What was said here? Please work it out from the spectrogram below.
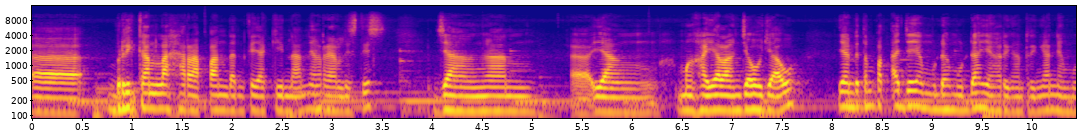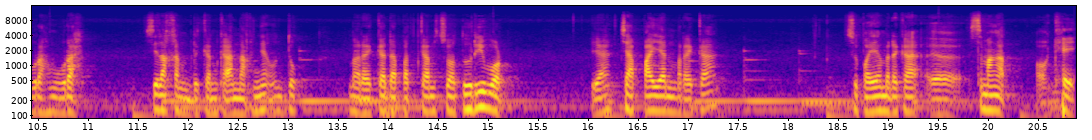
eh, berikanlah harapan dan keyakinan yang realistis. Jangan eh, yang menghayalan jauh-jauh yang di tempat aja yang mudah-mudah, yang ringan-ringan, yang murah-murah. Silakan berikan ke anaknya untuk mereka dapatkan suatu reward, ya capaian mereka supaya mereka uh, semangat. Oke. Okay.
